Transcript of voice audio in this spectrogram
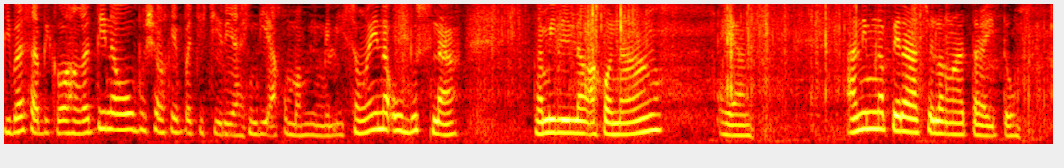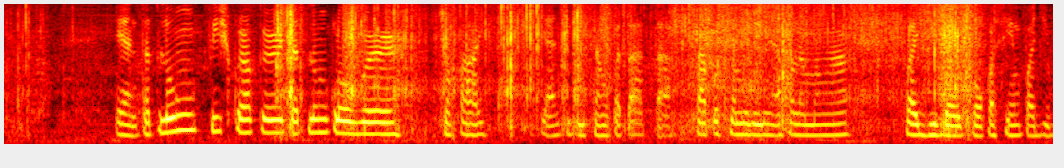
Diba sabi ko, hanggang di naubos yung aking pachichirya, hindi ako mamimili. So, ngayon naubos na. Namili lang ako ng, ayan, anim na piraso lang ata ito. Ayan, tatlong fish cracker, tatlong clover, tsaka, ayan, tigisang patata. Tapos, namili niya ako ng mga fudgy bar ko, kasi yung fudgy,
